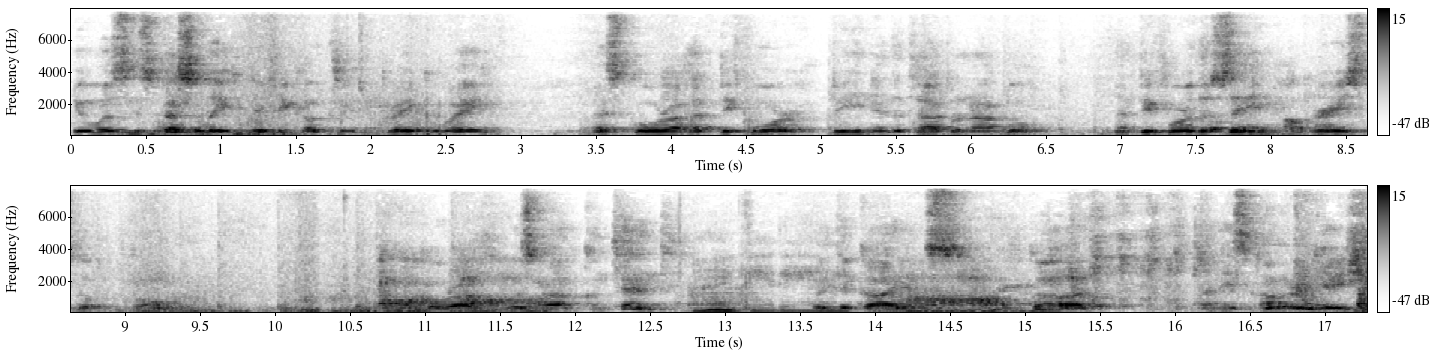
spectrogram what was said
it was especially difficult to break away, as Korah had before been in the tabernacle and before the same graced the throne. Korah was not content with the guidance of God and his congregation.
